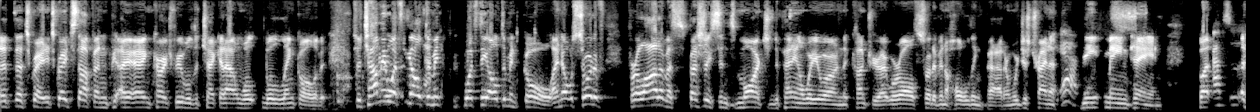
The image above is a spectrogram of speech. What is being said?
that, that's great. It's great stuff, and I, I, encourage people to check it out. And we'll we'll link all of it. So tell me, what's the ultimate what's the ultimate goal? I know, sort of, for a lot of us, especially since March, and depending on where you are in the country, right, we're all sort of in a holding pattern. We're just trying to yeah. ma- maintain. But Absolutely.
